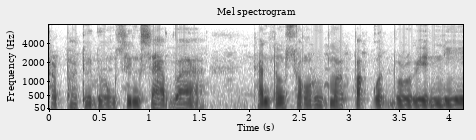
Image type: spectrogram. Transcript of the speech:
กับพระธุดงค์ซึ่งทราบว่าท่านทั้งสองรูปมาปรากฏบริเวณนี้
